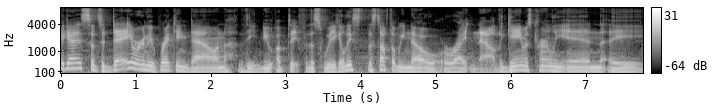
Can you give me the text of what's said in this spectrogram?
Hey guys, so today we're going to be breaking down the new update for this week, at least the stuff that we know right now. The game is currently in a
